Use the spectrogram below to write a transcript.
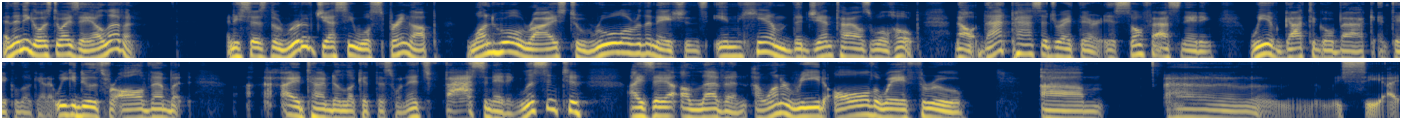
And then he goes to Isaiah 11. And he says, The root of Jesse will spring up, one who will rise to rule over the nations. In him, the Gentiles will hope. Now, that passage right there is so fascinating. We have got to go back and take a look at it. We could do this for all of them, but I had time to look at this one. It's fascinating. Listen to Isaiah 11. I want to read all the way through. Um, uh, let me see. I,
